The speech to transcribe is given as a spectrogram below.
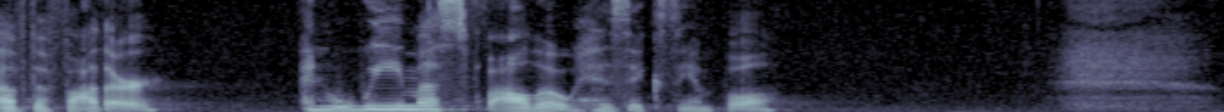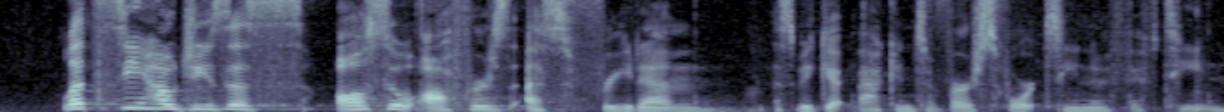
of the Father, and we must follow his example. Let's see how Jesus also offers us freedom as we get back into verse 14 and 15.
